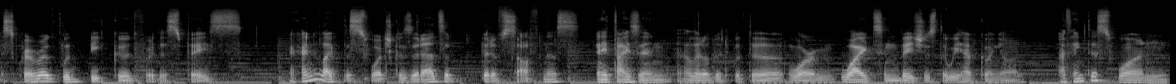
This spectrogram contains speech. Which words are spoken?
A square rug would be good for this space. I kind of like the swatch because it adds a bit of softness and it ties in a little bit with the warm whites and beiges that we have going on. I think this one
